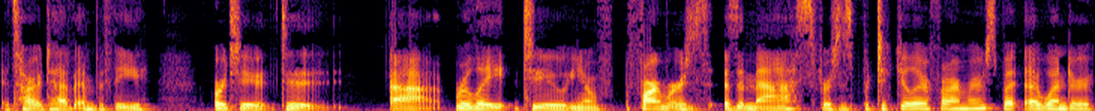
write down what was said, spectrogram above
It's hard to have empathy or to, to uh, relate to you know farmers as a mass versus particular farmers. But I wonder,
